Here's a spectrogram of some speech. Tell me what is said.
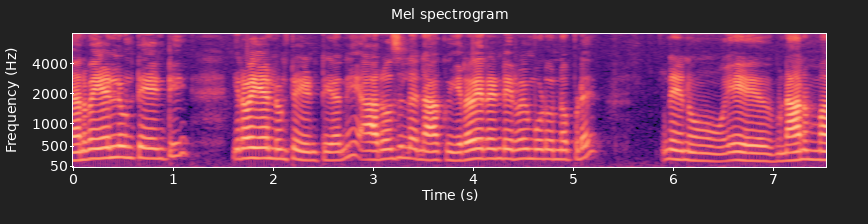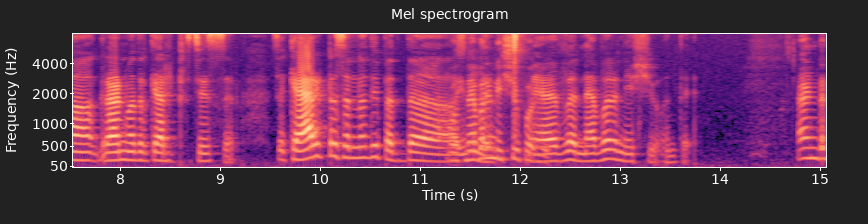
ఎనభై ఏళ్ళు ఉంటే ఏంటి ఇరవై ఏళ్ళు ఉంటే ఏంటి అని ఆ రోజుల్లో నాకు ఇరవై రెండు ఇరవై మూడు ఉన్నప్పుడే నేను ఏ నానమ్మ గ్రాండ్ మదర్ క్యారెక్టర్స్ చేశాను సో క్యారెక్టర్స్ అన్నది పెద్ద. నెవర్ నెవర్ అన్ ఇష్యూ అంతే. అండ్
